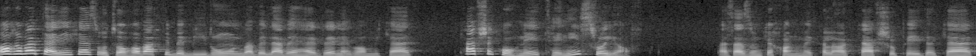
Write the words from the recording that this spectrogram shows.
عاقبت در یکی از اتاقها وقتی به بیرون و به لب هره نگاه می‌کرد کفش کهنه تنیس رو یافت. پس از اون که خانم کلارک کفش رو پیدا کرد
